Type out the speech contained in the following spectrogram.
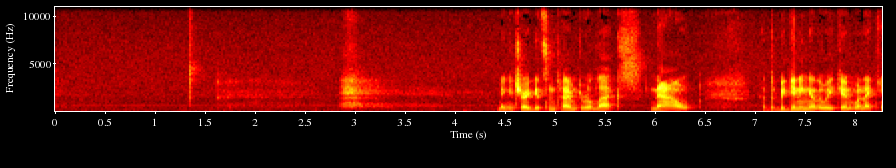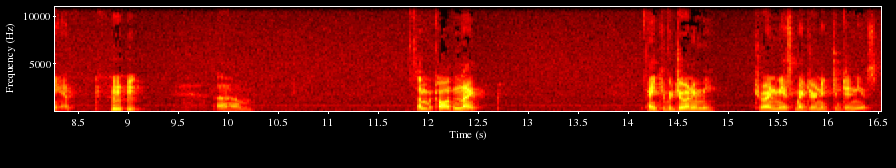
Making sure I get some time to relax now at the beginning of the weekend when I can. um, so I'm gonna call it a night. Thank you for joining me. Join me as my journey continues.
